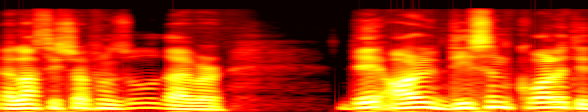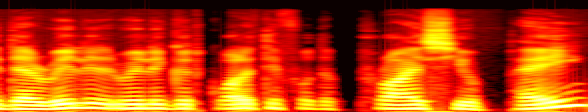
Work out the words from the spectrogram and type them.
elastic straps from Zulu Diver. They are decent quality. They're really, really good quality for the price you pay.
